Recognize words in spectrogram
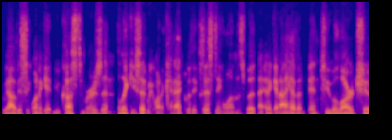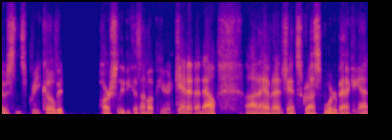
We obviously want to get new customers and like you said we want to connect with existing ones but and again i haven't been to a large show since pre-covid partially because I'm up here in Canada now, uh, and I haven't had a chance to cross the border back again.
